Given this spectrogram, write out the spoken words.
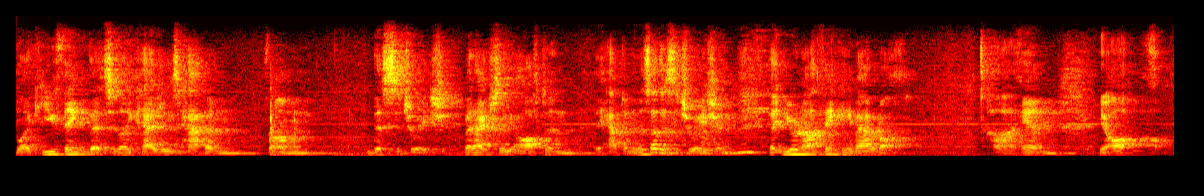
like you think that civilian casualties happen from this situation, but actually often they happen in this other situation that you're not thinking about at all. Uh, and you know, all,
